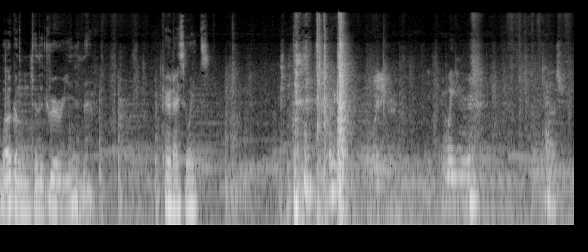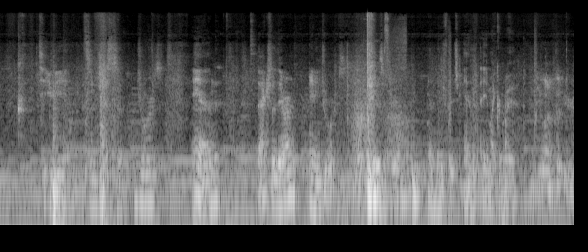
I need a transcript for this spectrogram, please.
Welcome to the Drury Inn. Paradise awaits. The waiting room. Waiting room. Couch. TV. Some chests of drawers. And actually, there aren't any drawers. There is a drawer and a fridge and a microwave. If you want to put your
